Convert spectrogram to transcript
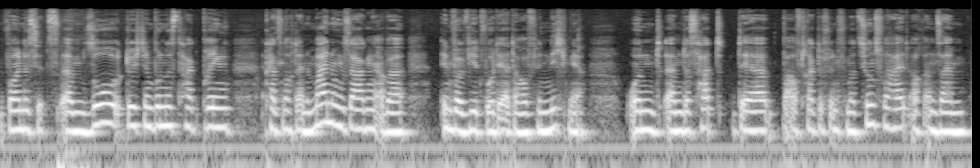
wollen das jetzt ähm, so durch den Bundestag bringen, kannst noch deine Meinung sagen, aber involviert wurde er daraufhin nicht mehr. Und ähm, das hat der Beauftragte für Informationsfreiheit auch in seinem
